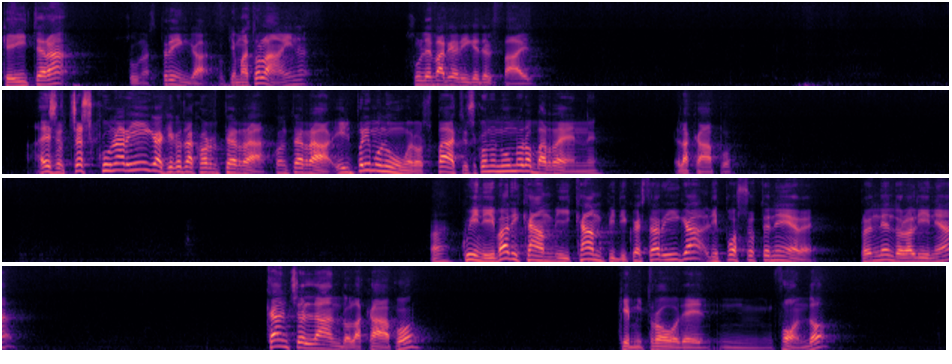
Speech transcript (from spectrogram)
che itera su una stringa ho chiamato line sulle varie righe del file. Adesso ciascuna riga che cosa conterrà? Conterrà il primo numero, spazio, secondo numero, barra n, è la capo. Eh? Quindi i vari campi, i campi di questa riga li posso ottenere prendendo la linea cancellando la capo, che mi trovo in fondo,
